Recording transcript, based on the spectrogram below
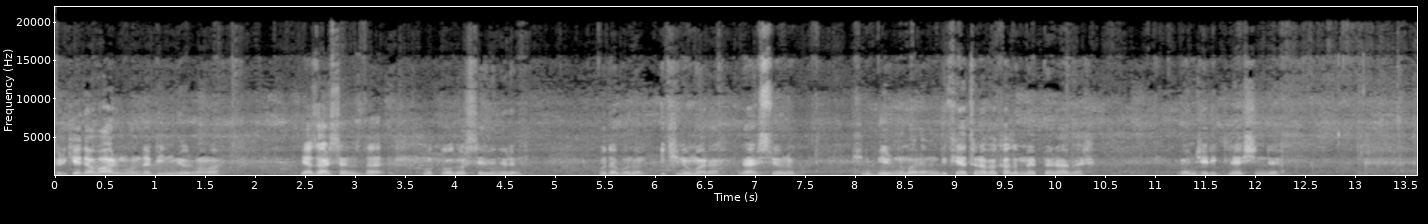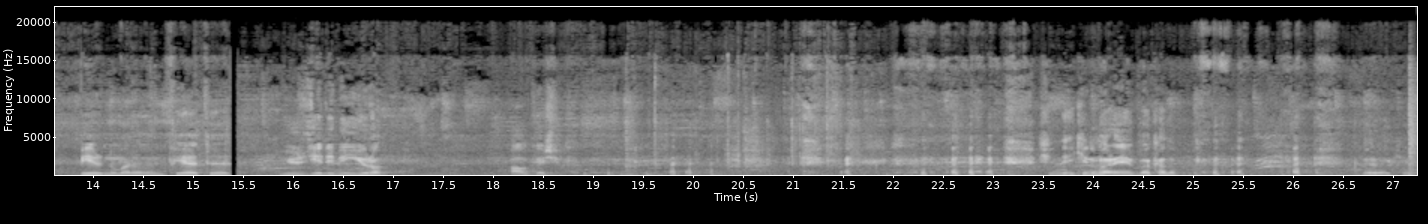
Türkiye'de var mı onu da bilmiyorum ama yazarsanız da mutlu olur, sevinirim. Bu da bunun iki numara versiyonu. Şimdi bir numaranın bir fiyatına bakalım mı hep beraber? Öncelikle şimdi bir numaranın fiyatı 107 bin euro. Alkış. Şimdi iki numaraya bir bakalım. Dur bakayım.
